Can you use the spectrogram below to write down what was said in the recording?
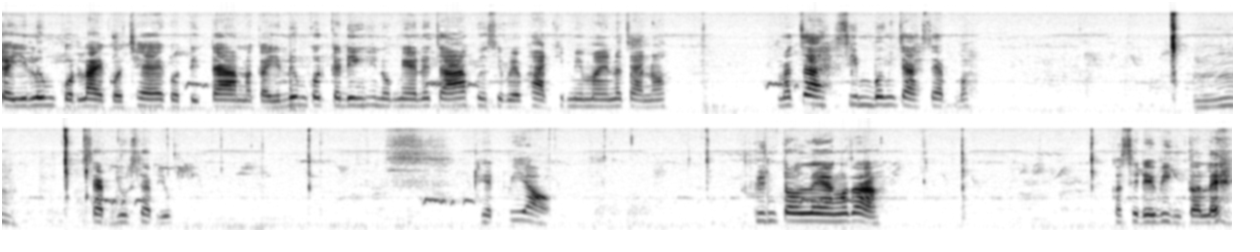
ก็อย่าลืมกดไลค์กดแชร์กดติดตามแล้วก็อย่าลืมกดกระดิ่งให้นกแน่ด้วยจ้าเพื่อสิไปพลาดคลิปใหม่ๆนะจ๊ะเนาะมาจ้ะซิมเบิ่งจ้ะแซ่บบ่อืมแซ่บอยู่แซ่บอยู่เผ็ดเปรี้ยวกินตอนแรงแล้วจ้ะ ก็สิได้วิ่งตอนแรง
